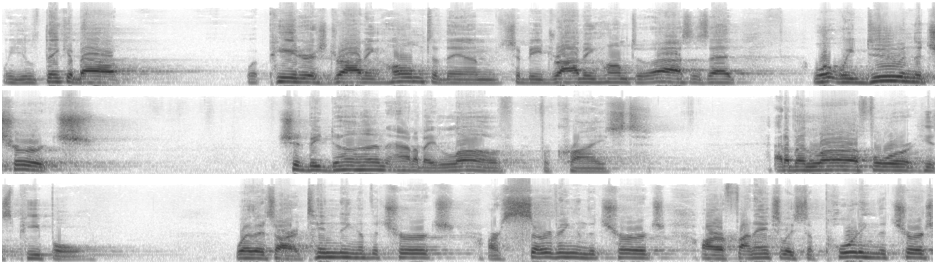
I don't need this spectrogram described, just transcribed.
when you think about what Peter is driving home to them, should be driving home to us, is that what we do in the church should be done out of a love for Christ, out of a love for his people. Whether it's our attending of the church, our serving in the church, our financially supporting the church,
